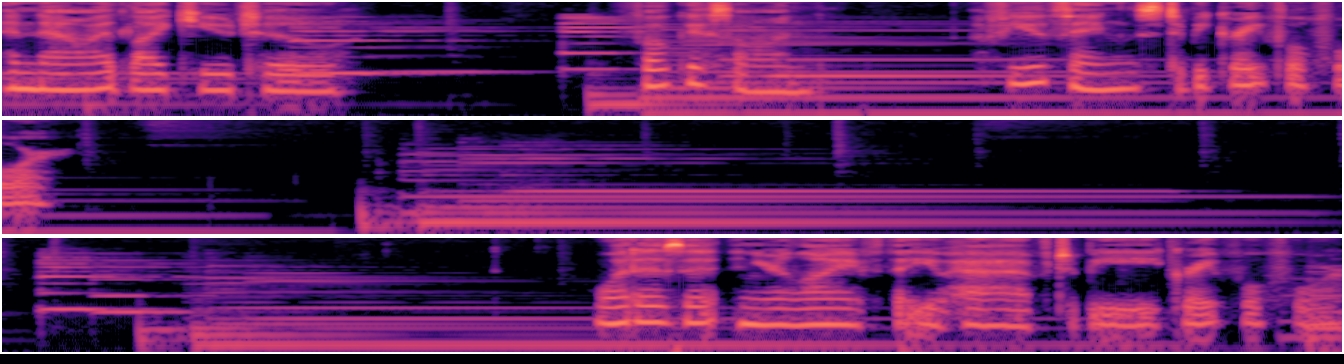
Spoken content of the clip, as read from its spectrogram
And now I'd like you to focus on a few things to be grateful for. What is it in your life that you have to be grateful for?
